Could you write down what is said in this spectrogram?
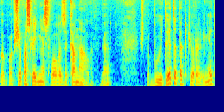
вообще последнее слово за каналы, да? Что будет этот актер или нет.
